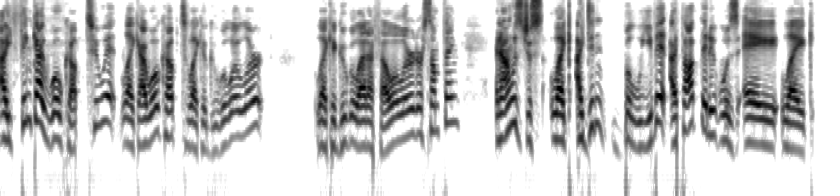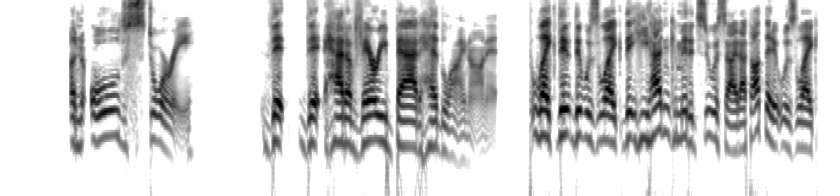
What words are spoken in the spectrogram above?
I think I woke up to it. Like I woke up to like a Google alert, like a Google NFL alert or something, and I was just like I didn't believe it. I thought that it was a like an old story that that had a very bad headline on it. Like that, that was like that he hadn't committed suicide. I thought that it was like,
